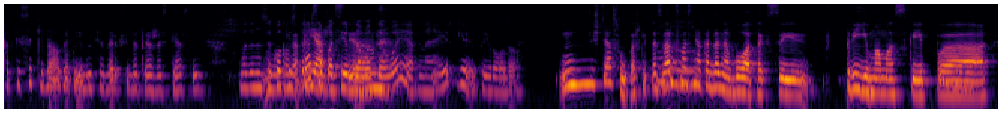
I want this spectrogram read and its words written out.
kartais sakydavo, kad jeigu čia verksi be priežasties, tai... Vadinasi, nu, kokį stresą patirdavo tėvai, ar ne, irgi tai rodo. Mm, iš tiesų, kažkaip tas verksmas mhm. niekada nebuvo toksai priimamas kaip... Mhm.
